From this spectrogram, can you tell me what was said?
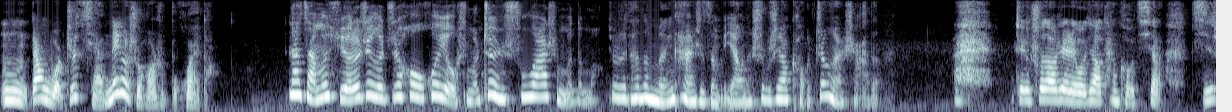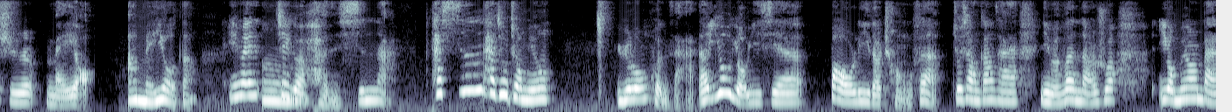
嗯，但我之前那个时候是不会的。那咱们学了这个之后会有什么证书啊什么的吗？就是它的门槛是怎么样的？是不是要考证啊啥的？唉，这个说到这里我就要叹口气了。其实没有啊，没有的，因为这个很新呐。它新，它就证明鱼龙混杂，然后又有一些暴力的成分。就像刚才你们问的，说有没有人把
